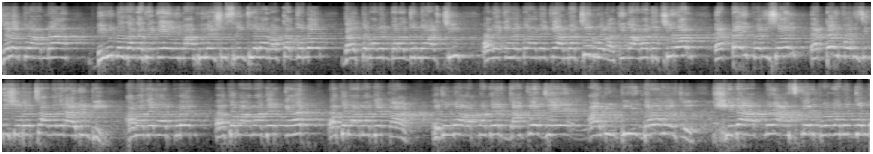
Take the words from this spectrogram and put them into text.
যেহেতু আমরা বিভিন্ন জায়গা থেকে এই মাহফিলের সুশৃঙ্খলা রক্ষার জন্য দায়িত্ব পালন করার জন্য আসছি। অনেকে হয়তো অনেকে আমরা চিনবো না, কিন্তু আমাদের চিনার একটাই পরিচয়, একটাই পরিচিতি সেটা হচ্ছে আমাদের আইডেন্টি আমাদের অ্যাপ্রন অথবা আমাদের ক্যাপ অথবা আমাদের কার্ড। এজন্য আপনাদের যাকে যে আইডেন্টি দেওয়া হয়েছে, সেটা আপনি আজকের প্রোগ্রামের জন্য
